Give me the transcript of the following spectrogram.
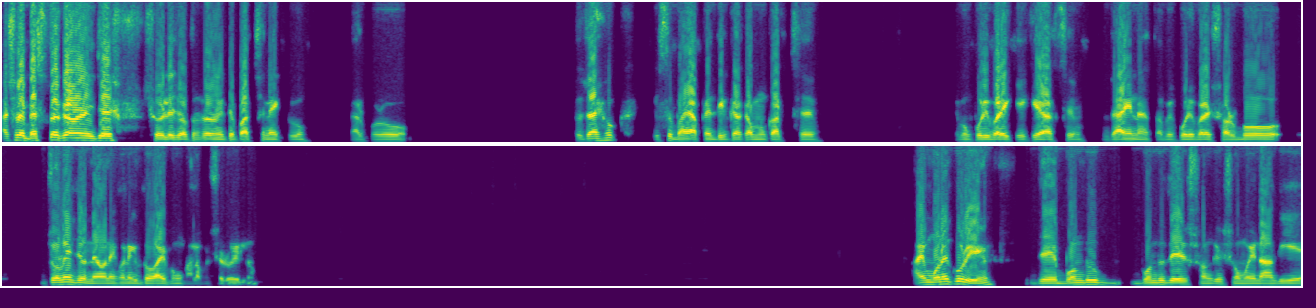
আসলে ব্যস্ততার কারণে নিজের শরীরে যত্নটাও নিতে পারছি না একটু। তারপরও তো যাই হোক, ইউসুফ ভাই আপনার দিনকাল কেমন কাটছে? এবং পরিবারে কে, কে আছে? জানি না। তবে পরিবারের সর্ব সর্বজনের জন্য অনেক, অনেক দোয়া এবং ভালোবাসা রইল। আমি মনে করি যে বন্ধু বন্ধুদের সঙ্গে সময় না দিয়ে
